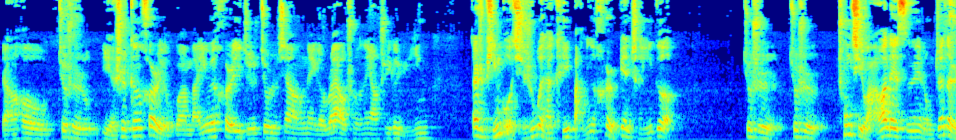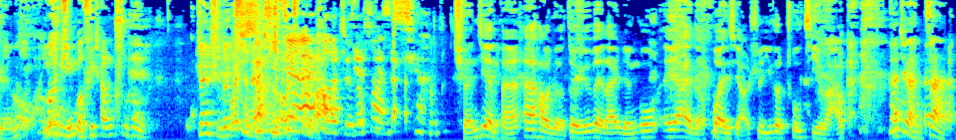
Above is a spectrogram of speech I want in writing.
然后就是也是跟 Her 有关吧，因为 Her 一直就是像那个 Rail 说的那样是一个语音，但是苹果其实未来可以把那个 Her 变成一个。就是就是充气娃娃类似那种真的人偶啊，因为苹果非常注重真实的触实感。体键爱好者的幻想。全键盘爱好者对于未来人工 AI 的幻想是一个充气娃娃。那这个很赞，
